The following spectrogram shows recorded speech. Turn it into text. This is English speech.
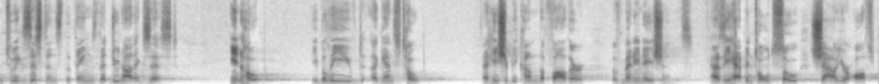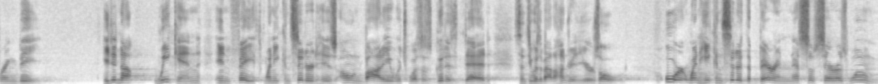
into existence the things that do not exist. In hope, he believed against hope that he should become the father of many nations. As he had been told, so shall your offspring be. He did not weaken in faith when he considered his own body, which was as good as dead, since he was about a 100 years old, or when he considered the barrenness of Sarah's womb.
